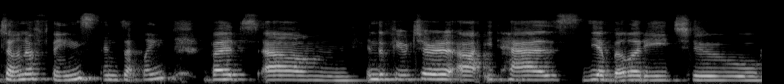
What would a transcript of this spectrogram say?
ton of things in Zeppelin, but um, in the future, uh, it has the ability to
